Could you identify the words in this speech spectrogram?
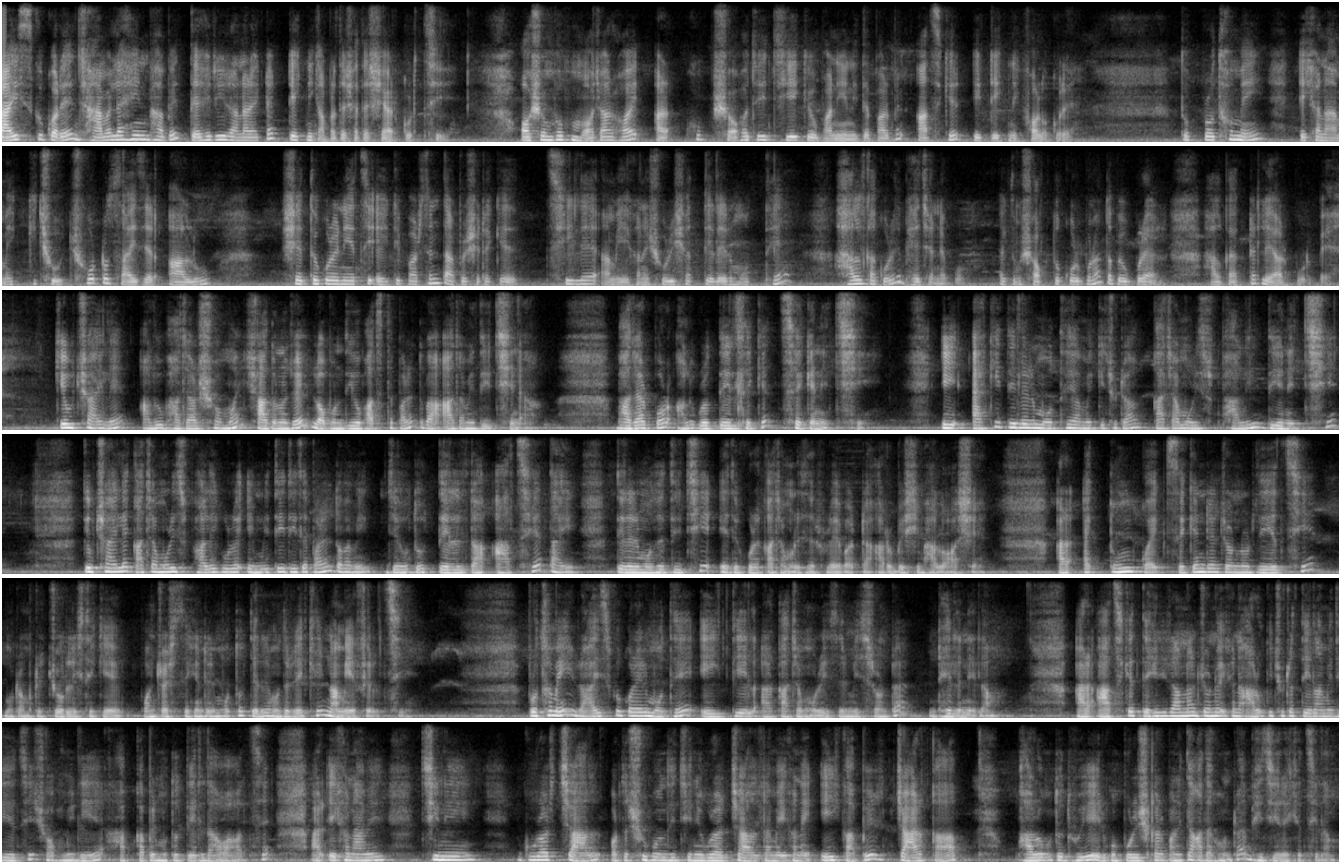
Rice কুকারে ঝামেলাহীনভাবে তেহরি রান্নার একটা টেকনিক আপনাদের সাথে শেয়ার করছি। অসম্ভব মজার হয় আর খুব সহজেই যে কেউ বানিয়ে নিতে পারবেন আজকের এই টেকনিক ফলো করে। তো প্রথমেই এখানে আমি কিছু ছোট সাইজের আলু সেদ্ধ করে নিয়েছি এইটি পার্সেন্ট তারপর সেটাকে ছিলে আমি এখানে সরিষার তেলের মধ্যে হালকা করে ভেজে নেব। একদম শক্ত করব না, তবে উপরে হালকা একটা লেয়ার পড়বে। কেউ চাইলে আলু ভাজার সময় স্বাদ অনুযায়ী লবণ দিয়েও ভাজতে পারেন তবে আজ আমি দিচ্ছি না। ভাজার পর আলুগুলো তেল থেকে ছেঁকে নিচ্ছি। এই একই তেলের মধ্যে আমি কিছুটা কাঁচামরিচ ফালি দিয়ে নিচ্ছি। কেউ চাইলে কাঁচামরিচ ফালিগুলো এমনিতেই দিতে পারেন, তবে আমি যেহেতু তেলটা আছে, তাই তেলের মধ্যে দিচ্ছি, এতে করে কাঁচামরিচের ফ্লেভারটা আরও বেশি ভালো আসে। আর একদম কয়েক সেকেন্ডের জন্য দিয়েছি। মোটামুটি চল্লিশ থেকে পঞ্চাশ সেকেন্ডের মতো তেলের মধ্যে রেখে নামিয়ে ফেলছি। প্রথমেই রাইস কুকারের মধ্যে এই তেল আর কাঁচামরিচের মিশ্রণটা ঢেলে নিলাম। আর আজকে তেহরি রান্নার জন্য এখানে আরও কিছুটা তেল আমি দিয়েছি, সব মিলিয়ে হাফ কাপের মতো তেল দেওয়া আছে। আর এখানে আমি চিনি গুঁড়ার চাল, অর্থাৎ সুগন্ধি চিনি গুঁড়ার চালটা আমি এখানে এই কাপের চার কাপ ভালো মতো ধুয়ে এরকম পরিষ্কার পানিতে আধা ঘণ্টা ভিজিয়ে রেখেছিলাম।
